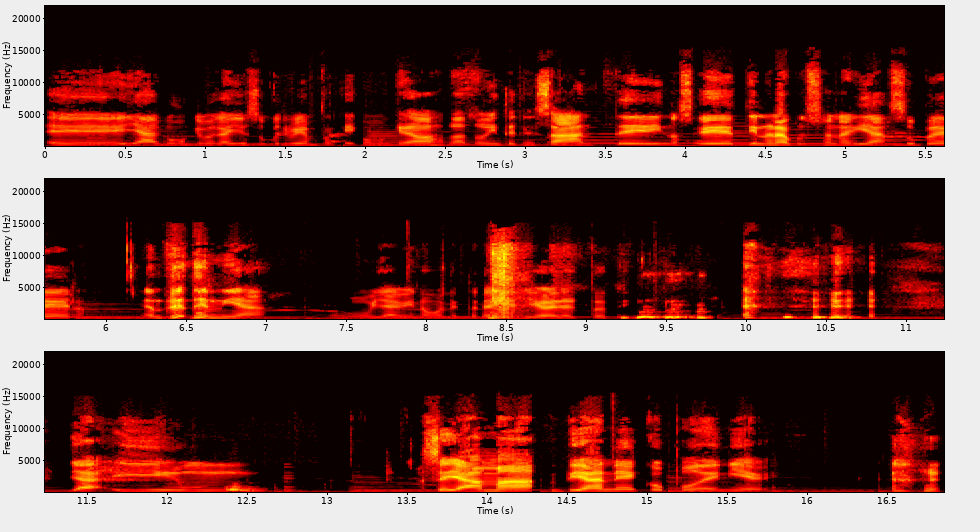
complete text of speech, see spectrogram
eh, ella como que me cayó súper bien porque como que daba datos interesantes y no sé, tiene una personalidad súper entretenida. Uy, ya vino a molestar a tío en el toti. ya, y mm, se llama Diane Copo de Nieve.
